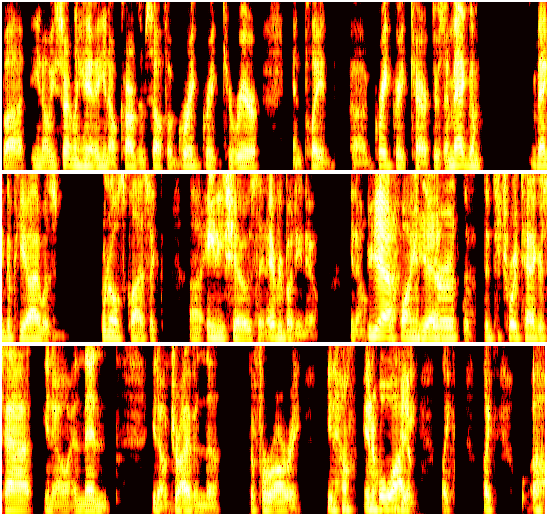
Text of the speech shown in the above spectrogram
but you know he certainly had, you know carved himself a great great career and played uh, great great characters. And Magnum Magnum PI was one of those classic uh, 80 shows that everybody knew. You know, Yeah, the Hawaiian yeah. shirt, the, the Detroit Tigers hat, you know, and then you know driving the the Ferrari, you know, in Hawaii. Yep. Like like uh,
